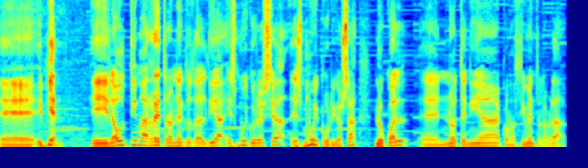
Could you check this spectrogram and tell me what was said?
Eh, y bien, Y la última retroanécdota del día es muy curiosa, es muy curiosa, lo cual eh, no tenía conocimiento, la verdad.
